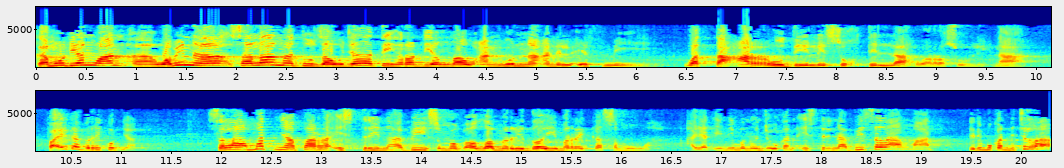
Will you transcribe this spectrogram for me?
Kemudian wan uh, wa minha salamatu zaujati radhiyallahu anhunna 'anil ismi wa ta'arrudi li sukhtillah wa rasuli. Nah, faedah berikutnya Selamatnya para istri Nabi, semoga Allah meridhai mereka semua. Ayat ini menunjukkan istri Nabi selamat. Jadi bukan dicela,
